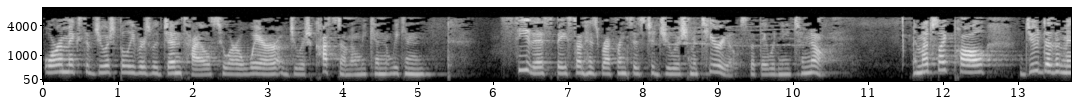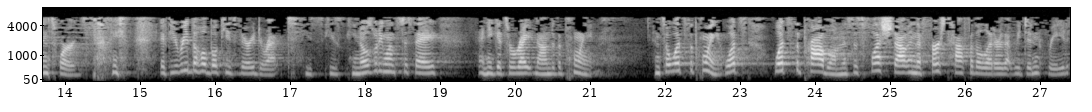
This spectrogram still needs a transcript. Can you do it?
or a mix of Jewish believers with Gentiles who are aware of Jewish custom. And we can, we can see this based on his references to Jewish materials that they would need to know. And much like Paul, Jude doesn't mince words. if you read the whole book, he's very direct. He's, he's, he knows what he wants to say, and he gets right down to the point. And so what's the point? What's, what's the problem? This is fleshed out in the first half of the letter that we didn't read,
